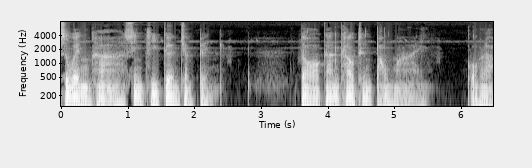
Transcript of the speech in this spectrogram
แสวงหาสิ่งที่เกินจำเป็น ต่อการเข้าถึงเป้าหมายของเรา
